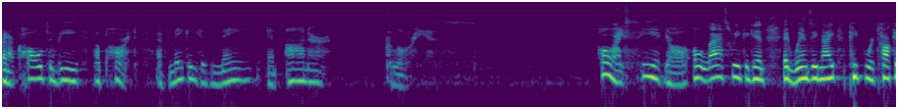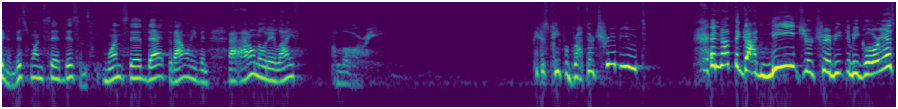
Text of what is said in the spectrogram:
and are called to be a part of making his name and honor glorious. Oh, I see it, y'all. Oh, last week again at Wednesday night, people were talking, and this one said this, and one said that, that I don't even, I don't know their life. Glory. Because people brought their tribute. And not that God needs your tribute to be glorious,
